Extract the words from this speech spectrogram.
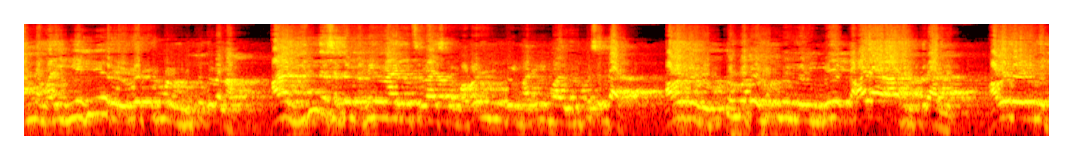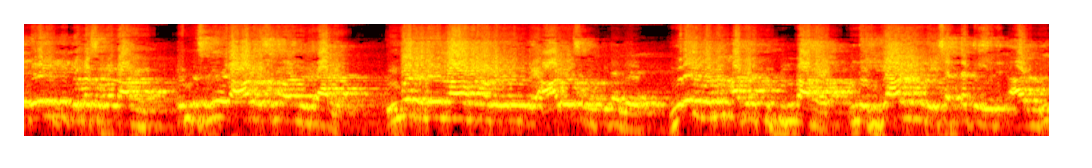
அந்த மனைவியை வேறு ஒருவர் திருமணம் முடித்துக் கொள்ளலாம். ஆனால் இந்த சட்டம் நபிகள் நாயகம் சல்லாஸ்லம் அவர்களுடைய மனைவிமார் எடுத்து சென்றார். அவர்கள் ஒட்டுமொத்த முஸ்லிம்களின் தாயாராக இருக்கிறார்கள். அவர்களை நீங்கள் திரையிட்டுக் கொள்ள சொல்லலாம் என்று சொல்லி ஒரு ஆலோசனை வழங்குகிறார்கள். உமர் அவர்களுடைய ஆலோசனை பிறகு இறைவனும் அதற்கு பின்பாக இந்த ஹிஜாபினுடைய சட்டத்தை எது ஆரம்பி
